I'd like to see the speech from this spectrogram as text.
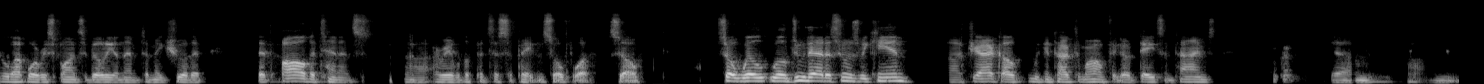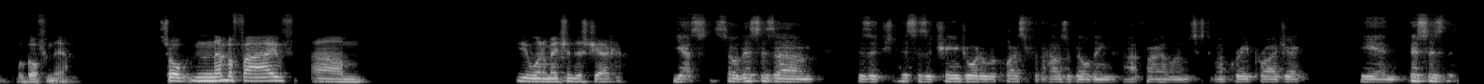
a lot more responsibility on them to make sure that that all the tenants uh, are able to participate and so forth. So, so we'll we'll do that as soon as we can. Uh, Jack, I'll we can talk tomorrow and figure out dates and times. Okay. Um, um, we'll go from there. So number five, um, you want to mention this, Jack? Yes, so this is, um, this is, a- this is a change order request for the Hauser Building uh, Fire Alarm System Upgrade Project. And this is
